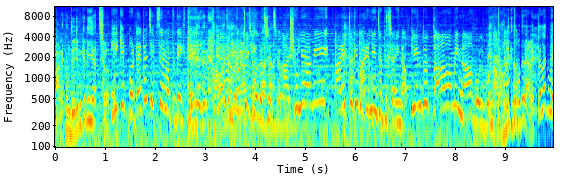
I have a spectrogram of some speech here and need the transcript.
আর এখন দুজনকে নিয়ে যাচ্ছ। একে পটেটো চিপসের মতো দেখতে? এদের খাওয়া যাবে না। ঠিক বলেছ। আসলে আমি আরেকটাকে বাড়ি নিয়ে যেতে চাই না কিন্তু তাও আমি না বলব না। তাহলে কি তোমাদের আরেকটা লাগবে?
